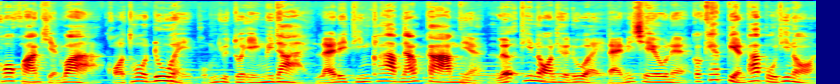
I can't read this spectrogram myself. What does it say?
ข้อความเขียนว่า ขอโทษด้วย ผมหยุดตัวเองไม่ได้ และได้ทิ้งคราบน้ำกามเนี่ยเลอะที่นอนเธอด้วย แต่มิเชลเนี่ยก็แค่เปลี่ยนผ้าปูที่นอน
